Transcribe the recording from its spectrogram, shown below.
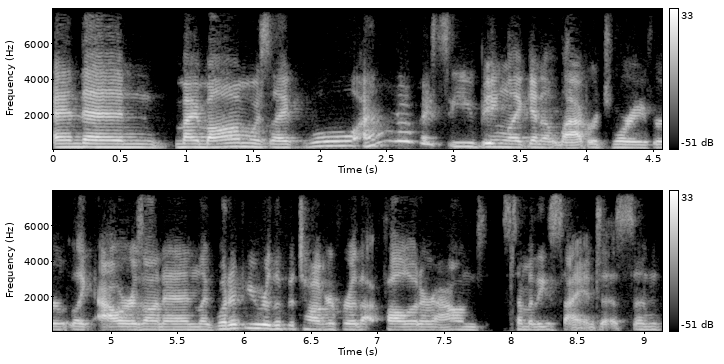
And then my mom was like, Well, I don't know if I see you being like in a laboratory for like hours on end. Like, what if you were the photographer that followed around some of these scientists? And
